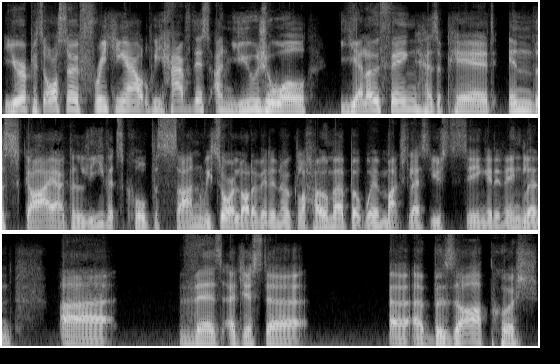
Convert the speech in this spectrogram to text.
Europe is also freaking out. We have this unusual yellow thing has appeared in the sky. I believe it's called the sun. We saw a lot of it in Oklahoma, but we're much less used to seeing it in England. Uh, there's a, just a, a, a bizarre push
